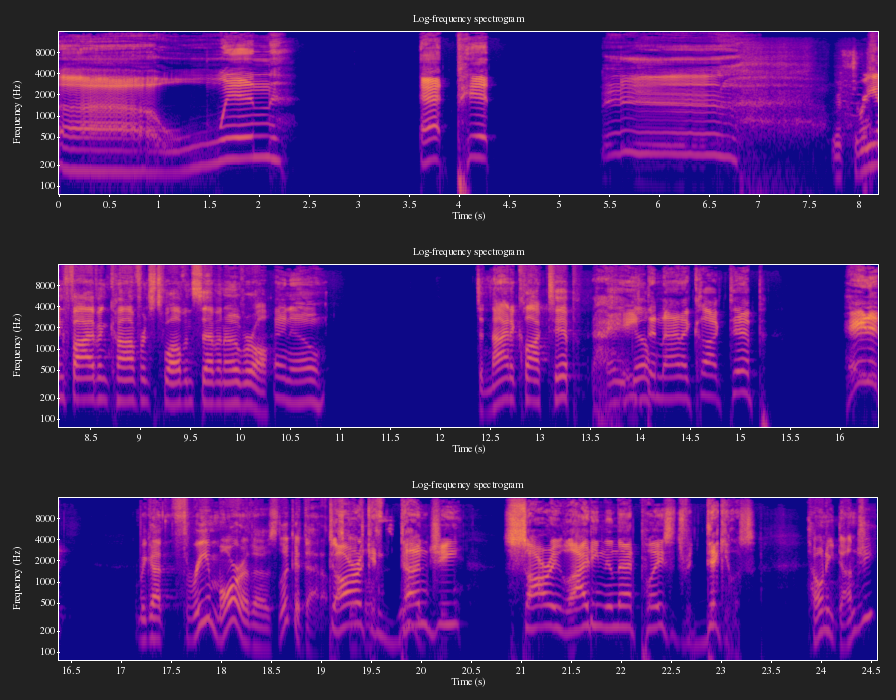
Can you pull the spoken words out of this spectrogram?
uh, win. At Pitt, uh, we're three and five in conference, twelve and seven overall. I know. A nine o'clock tip. I hate the nine o'clock tip. Hate it. We got three more of those. Look at that. Dark and dungy. Sorry lighting in that place. It's ridiculous. Tony Dungy?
